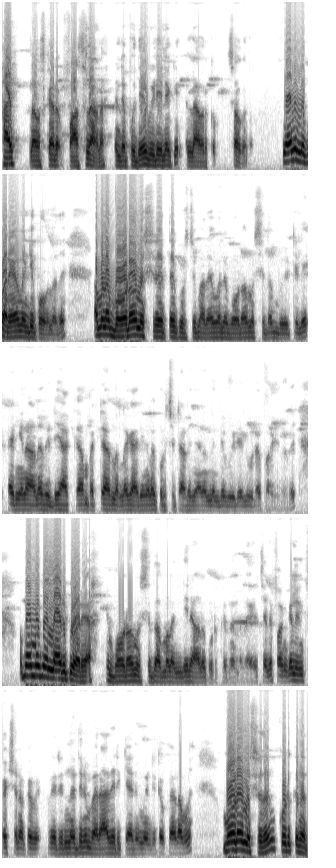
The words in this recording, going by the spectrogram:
ഹായ് നമസ്കാരം. ഫാസിലാണ്. എന്റെ പുതിയ വീഡിയോയിലേക്ക് എല്ലാവർക്കും സ്വാഗതം. ഞാനിന്ന് പറയാൻ വേണ്ടി പോകുന്നത് നമ്മളെ ബോഡോ മിശ്രിതത്തെ കുറിച്ചും അതേപോലെ ബോഡോ മിശ്രിതം വീട്ടിൽ എങ്ങനെയാണ് റെഡിയാക്കാൻ പറ്റുക എന്നുള്ള കാര്യങ്ങളെ കുറിച്ചിട്ടാണ് ഞാൻ ഇന്ന് എന്റെ വീഡിയോയിലൂടെ പറയുന്നത്. അപ്പോൾ നമുക്ക് എല്ലാവർക്കും അറിയാം ബോഡോ മിശ്രിതം നമ്മൾ എന്തിനാണ് കൊടുക്കുന്നത് ചില ഫംഗൽ ഇൻഫെക്ഷൻ ഒക്കെ വരുന്നതിനും വരാതിരിക്കാനും വേണ്ടിയിട്ടൊക്കെയാണ് നമ്മൾ ബോഡോ മിശ്രിതം കൊടുക്കുന്നത്.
